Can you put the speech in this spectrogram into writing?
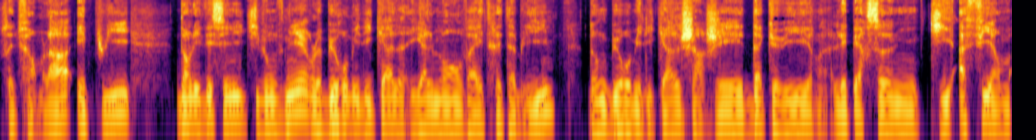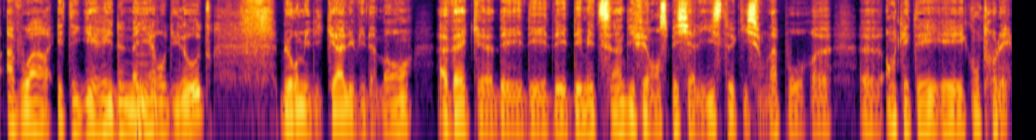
cette forme-là. Et puis, dans les décennies qui vont venir, le bureau médical également va être établi. Donc, bureau médical chargé d'accueillir les personnes qui affirment avoir été guéries d'une manière ou d'une autre. Bureau médical, évidemment, avec des, des, des, des médecins, différents spécialistes qui sont là pour euh, euh, enquêter et contrôler.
